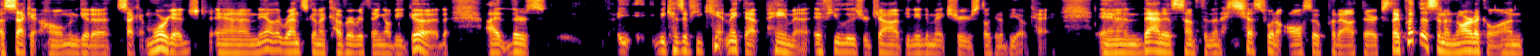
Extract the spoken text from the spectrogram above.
a second home and get a second mortgage and you know the rent's going to cover everything i'll be good I, there's because if you can't make that payment if you lose your job you need to make sure you're still going to be okay and that is something that i just want to also put out there because i put this in an article on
